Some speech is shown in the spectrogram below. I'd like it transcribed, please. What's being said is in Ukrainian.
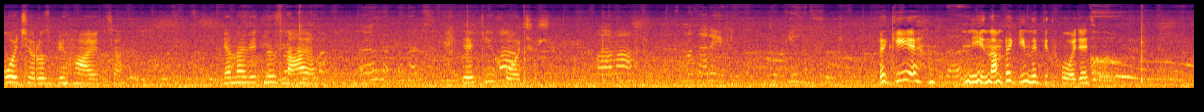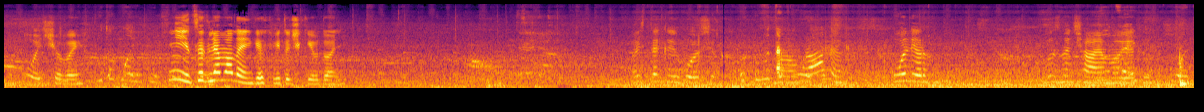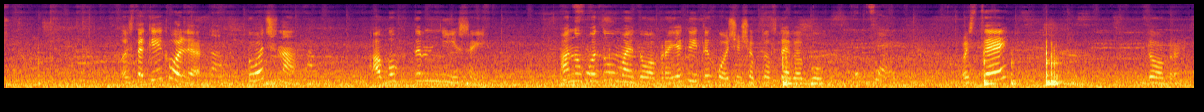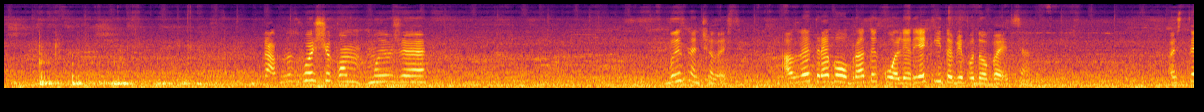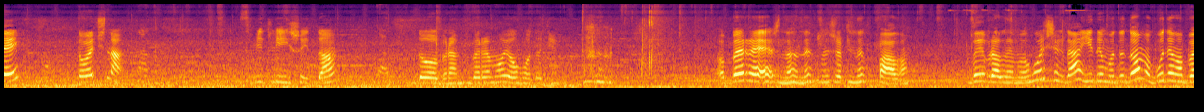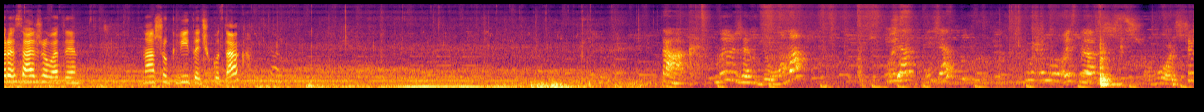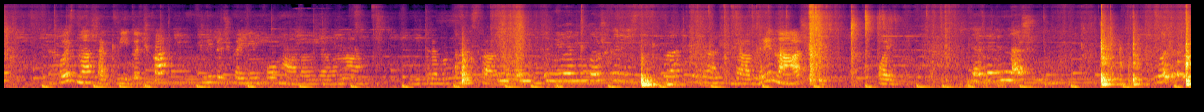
очі розбігаються. Я навіть не знаю, які хочеш. Мама, какие горшочки. Такі? Ні, нам такі не підходять. Ойчовий. Вот. Ні, це для маленьких квіточків, донь. Ось такий горщик. Обрали. Колір визначаємо який. Ось такий колір? Так. Точно? Або темніший. Ану подумай добре, який ти хочеш, щоб то в тебе був. Ось цей? Добре. Так, ну з горщиком ми вже визначились, але треба обрати колір. Який тобі подобається? Ось цей? Точно? Так. Світліший, так? Так. Добре, беремо його тоді. Обережно, щоб не впало. Вибрали ми горщик, да? їдемо додому, будемо пересаджувати нашу квіточку, так? Так. Ми вже вдома. Будемо Ось наш горщик, ось наша квіточка. Квіточка їй погано вже, вона її треба пересаджувати. У нее немножко листик. Так, дренаж. Ой, Это наш. Можно?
